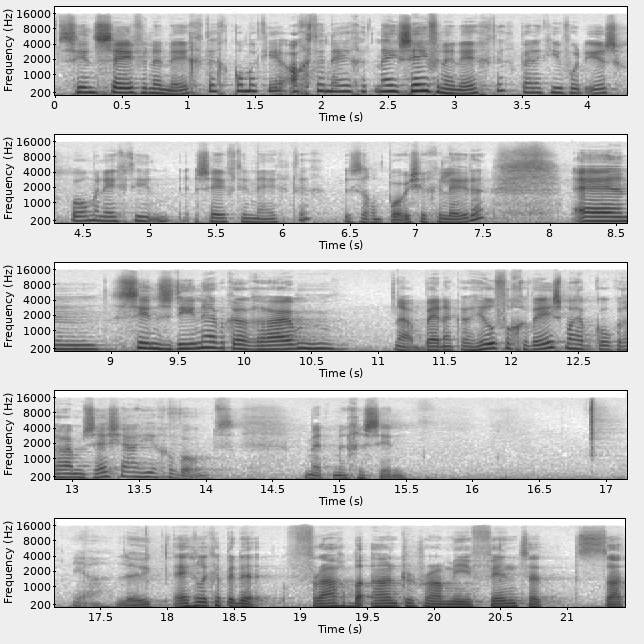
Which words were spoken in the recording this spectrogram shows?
sinds 97 kom ik hier, 98, nee 97 ben ik hier voor het eerst gekomen, 1997. Dus al een poosje geleden. En sindsdien heb ik er ruim, nou ben ik er heel veel geweest, maar heb ik ook ruim zes jaar hier gewoond met mijn gezin. Ja, leuk. Eigenlijk heb je de vraag beantwoord waarmee Vincent zat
